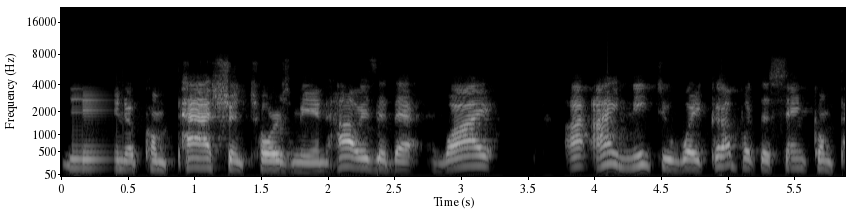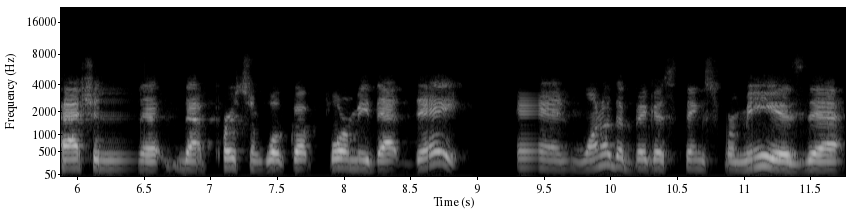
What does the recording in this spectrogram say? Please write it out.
you know compassion towards me? And how is it that why I, I need to wake up with the same compassion that that person woke up for me that day? And one of the biggest things for me is that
